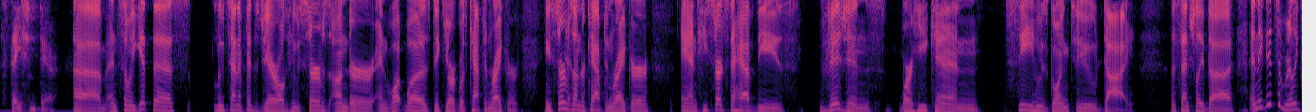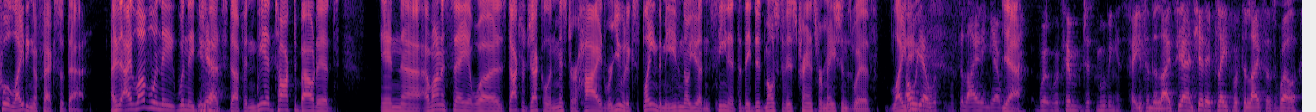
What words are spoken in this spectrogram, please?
stationed there. Um, and so we get this Lieutenant Fitzgerald who serves under, and what was Dick York was Captain Riker. He serves Yeah. under Captain Riker, and he starts to have these visions where he can see who's going to die. Essentially, the and they did some really cool lighting effects with that. I, I love when they when they do Yeah. that stuff, and we had talked about it in uh, I want to say it was Dr. Jekyll and Mr. Hyde, where you would explain to me, even though you hadn't seen it, that they did most of his transformations with lighting. Oh yeah, with, with the lighting, yeah. Yeah. With, with him just moving his face in the lights, yeah. And here they played with the lights as well.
